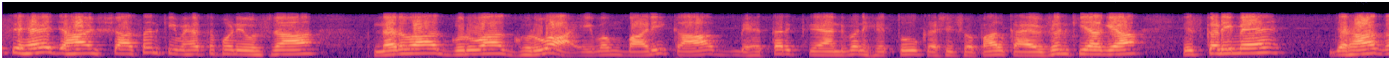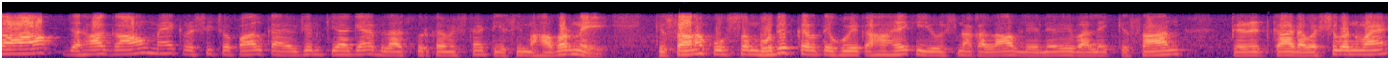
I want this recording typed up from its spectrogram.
से है जहाँ शासन की महत्वपूर्ण योजना नरवा गुरुआ घुरुआ एवं बाड़ी का बेहतर क्रियान्वयन हेतु कृषि चौपाल का आयोजन किया गया। इस कड़ी में जरहा गाँव में कृषि चौपाल का आयोजन किया गया। बिलासपुर कमिश्नर टीसी महावर ने किसानों को संबोधित करते हुए कहा है कि योजना का लाभ लेने वाले किसान क्रेडिट कार्ड अवश्य बनवाएँ।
